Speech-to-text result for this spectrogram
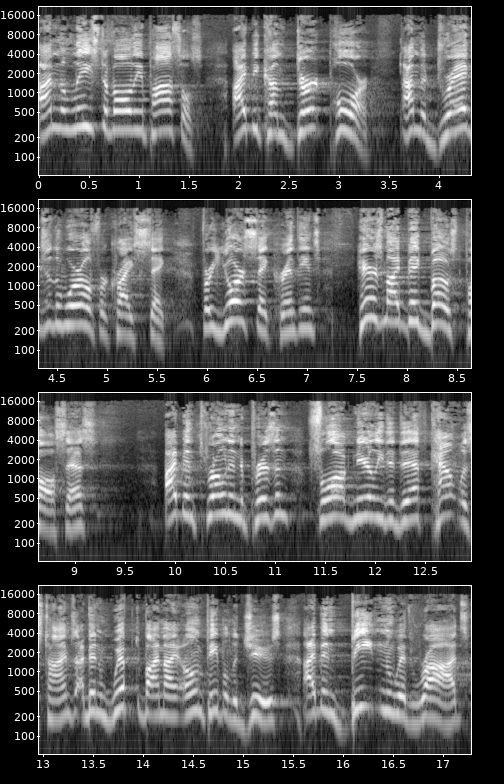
I'm the least of all the apostles. I become dirt poor. I'm the dregs of the world for Christ's sake. For your sake, Corinthians, here's my big boast, Paul says. I've been thrown into prison, flogged nearly to death countless times. I've been whipped by my own people, the Jews. I've been beaten with rods.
